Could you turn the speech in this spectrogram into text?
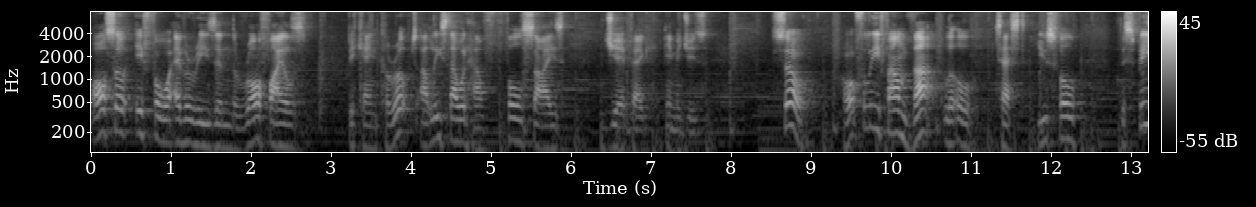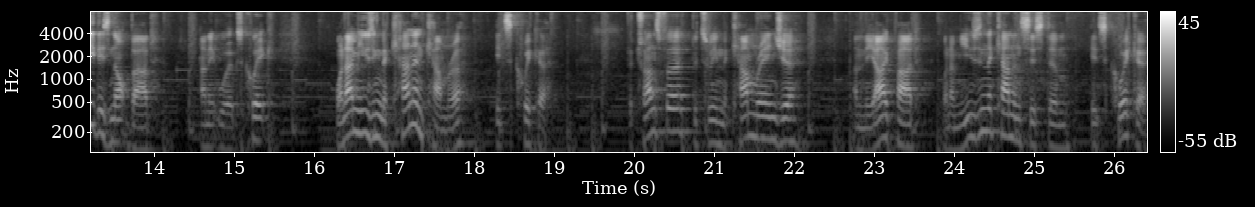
Also, if for whatever reason the raw files became corrupt, at least I would have full-size JPEG images. So, hopefully you found that little test useful. The speed is not bad and it works quick. When I'm using the Canon camera, it's quicker. The transfer between the CamRanger and the iPad, when I'm using the Canon system, it's quicker.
